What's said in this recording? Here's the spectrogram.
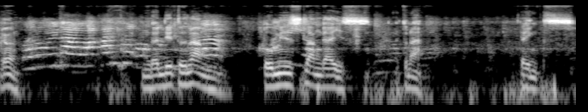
Ayun. Hanggang dito lang. 2 minutes lang guys. Ito na. Thanks.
